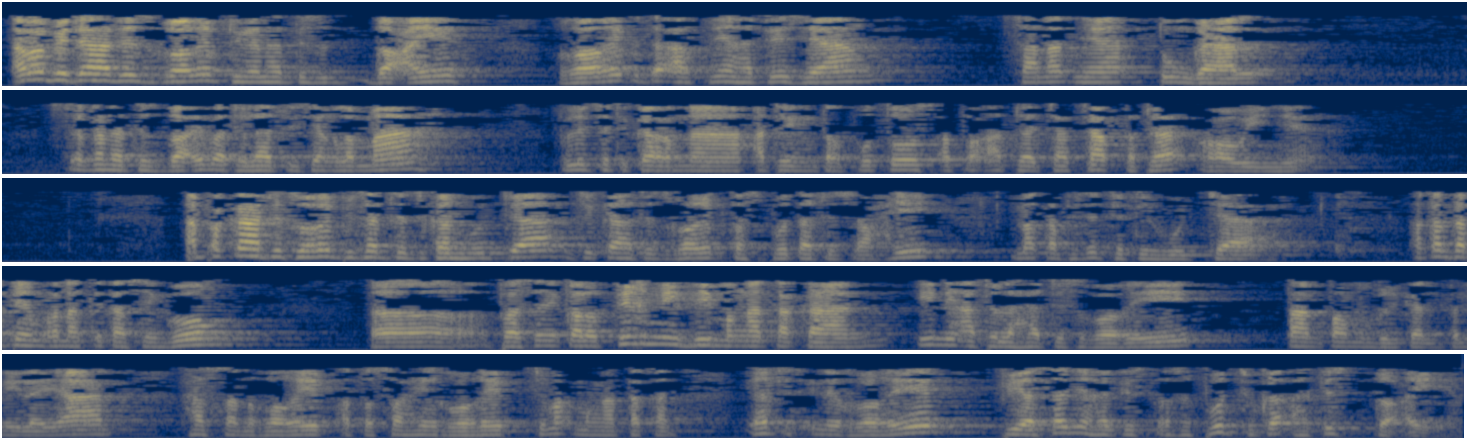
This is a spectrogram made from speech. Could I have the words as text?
Apa beda hadis gharib dengan hadis da'if? Gharib itu artinya hadis yang sanatnya tunggal. Sedangkan hadis da'if adalah hadis yang lemah. Boleh jadi karena ada yang terputus atau ada cacat pada rawinya. Apakah hadis gharib bisa dijadikan hujah? Jika hadis gharib tersebut hadis sahih, maka bisa jadi hujah. Akan tapi yang pernah kita singgung, uh, bahasanya kalau Tirmidzi mengatakan ini adalah hadis gharib tanpa memberikan penilaian hasan gharib atau sahih gharib cuma mengatakan hadis ini gharib biasanya hadis tersebut juga hadis dhaif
